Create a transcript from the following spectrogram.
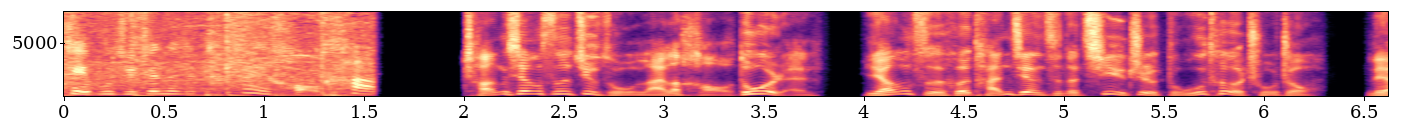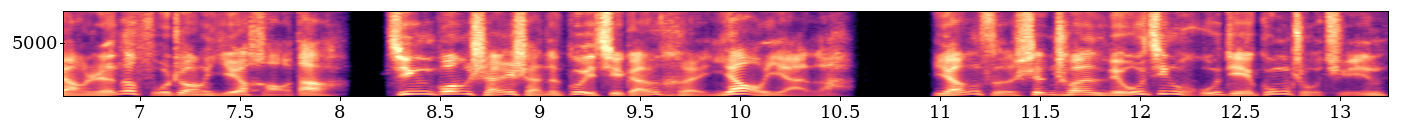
这部剧真的是太好看了。长相思剧组来了好多人，杨紫和谭健次的气质独特出众，两人的服装也好搭，金光闪闪的贵气感很耀眼了。杨紫身穿鎏金蝴蝶公主裙，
